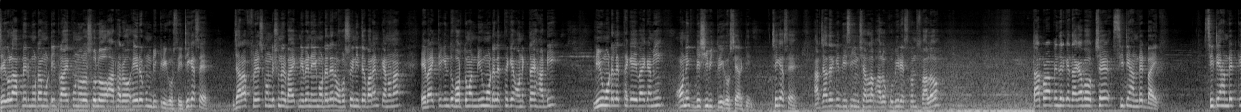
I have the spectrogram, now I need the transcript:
যেগুলো আপনার মোটামুটি প্রায় পনেরো, ষোলো, আঠারো, এরকম বিক্রি করছি, ঠিক আছে? যারা ফ্রেশ কন্ডিশনের বাইক নেবেন এই মডেলের অবশ্যই নিতে পারেন। কেননা, এই বাইকটি কিন্তু বর্তমান নিউ মডেলের থেকে অনেকটাই হাডি নিউ মডেলের থেকে এই বাইক আমি অনেক বেশি বিক্রি করছি আর কি। ঠিক আছে? আর যাদেরকে দিছি, ইনশাল্লাহ ভালো, খুবই রেসপন্স ভালো। তারপর আপনাদেরকে দেখাবো হচ্ছে CT hundred bike CT hundred কি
